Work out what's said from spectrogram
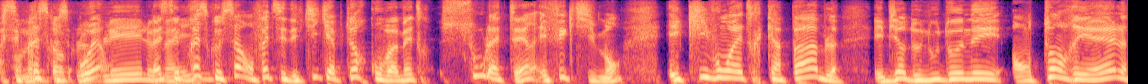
C'est presque ça. Ouais, blé, bah, c'est presque ça. En fait, c'est des petits capteurs qu'on va mettre sous la terre, effectivement, et qui vont être capables, eh bien, de nous donner en temps réel,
